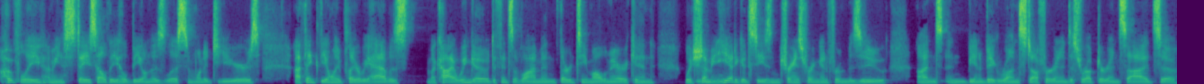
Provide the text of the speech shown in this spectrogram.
hopefully, I mean, stays healthy. He'll be on those lists in one to two years. I think the only player we have is Mekhi Wingo, defensive lineman, third team All American, which mm-hmm. I mean, he had a good season transferring in from Mizzou and, and being a big run stuffer and a disruptor inside. So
